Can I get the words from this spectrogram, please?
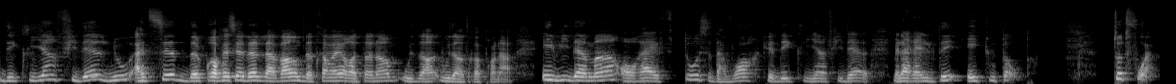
des clients fidèles, nous, à titre de professionnels de la vente, de travailleurs autonomes ou d'entrepreneurs? Évidemment, on rêve tous d'avoir que des clients fidèles, mais la réalité est tout autre. Toutefois,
